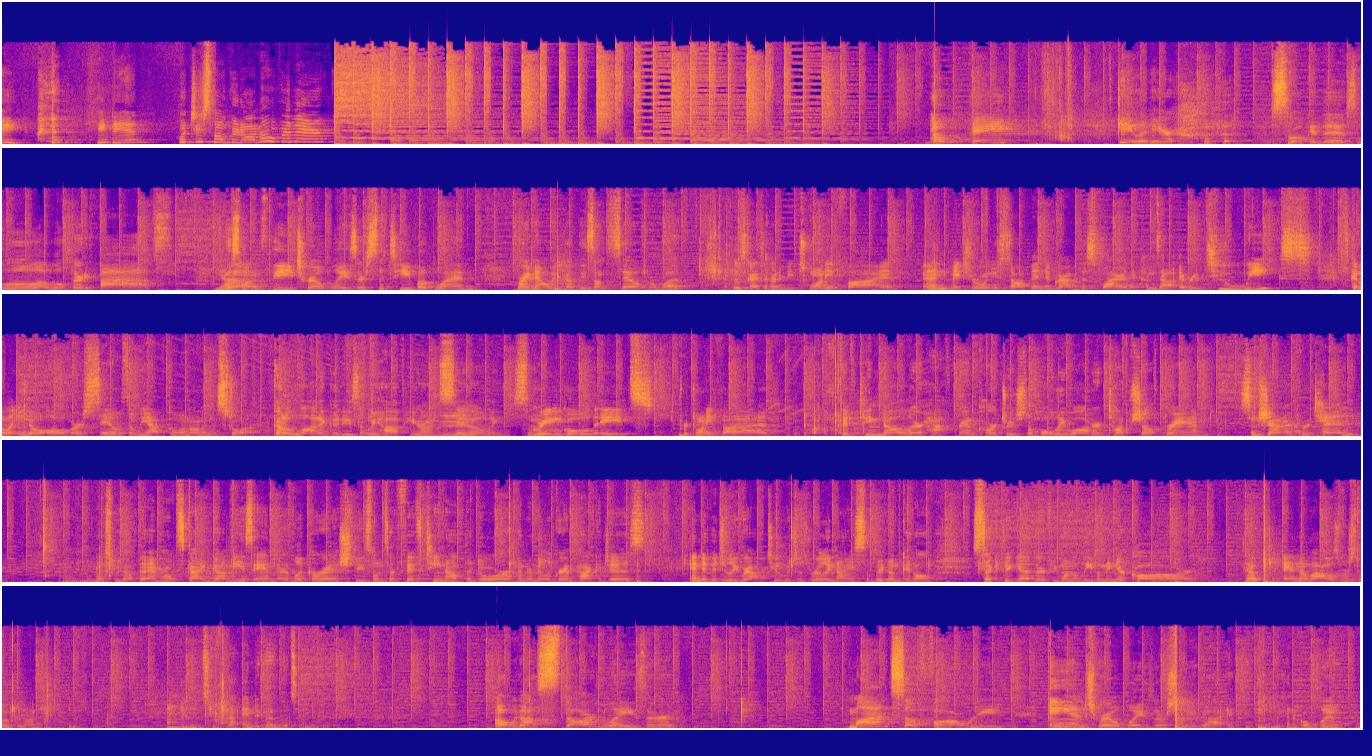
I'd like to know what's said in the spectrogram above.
Hey, hey Dan, what you smoking on over there? Oh, hey, Katelyn here. Smoking this Lowell 35s. Yeah. This one's the Trailblazer Sativa blend. Right now we've got these on sale for what? Those guys are gonna be 25. And make sure when you stop in to grab this flyer that comes out every two weeks. It's gonna let you know all of our sales that we have going on in the store. Got a lot of goodies that we have here on mm-hmm. sale, like some Green Gold 8s for 25. $15 half gram cartridge, the Holy Water top shelf brand. Some Shatter for 10. Um, what else we got? The Emerald Sky gummies and their licorice. These ones are 15 out the door, 100 milligram packages. Individually wrapped too, which is really nice so they don't get all stuck together if you want to leave them in your car. Yep. And the Laos we're smoking on. Oh, let's see, we got indigo. What's indigo? Oh, we got Stargazer, Mind Safari, and Trailblazer. So you got everything. We're gonna go bl-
